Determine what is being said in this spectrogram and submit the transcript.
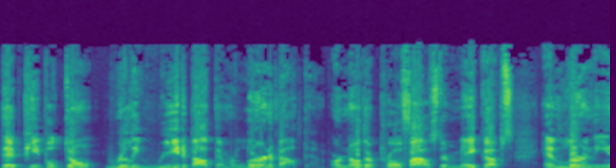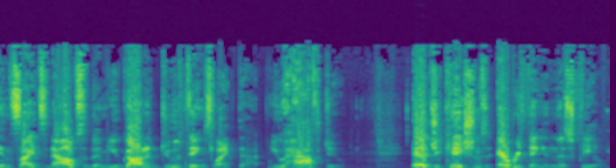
that people don't really read about them or learn about them or know their profiles, their makeups, and learn the insides and outs of them. You got to do things like that. You have to. Education's everything in this field.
